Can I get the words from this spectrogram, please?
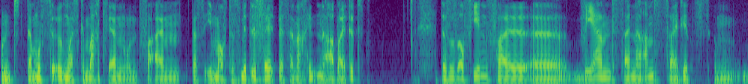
Und da musste irgendwas gemacht werden und vor allem, dass eben auch das Mittelfeld besser nach hinten arbeitet das ist auf jeden Fall äh, während seiner Amtszeit jetzt ähm,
